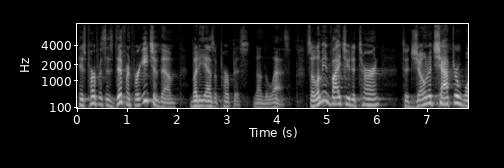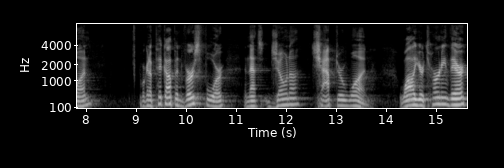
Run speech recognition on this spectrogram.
His purpose is different for each of them, but he has a purpose nonetheless. So let me invite you to turn to Jonah chapter 1. We're going to pick up in verse 4, and that's Jonah chapter 1. While you're turning there,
